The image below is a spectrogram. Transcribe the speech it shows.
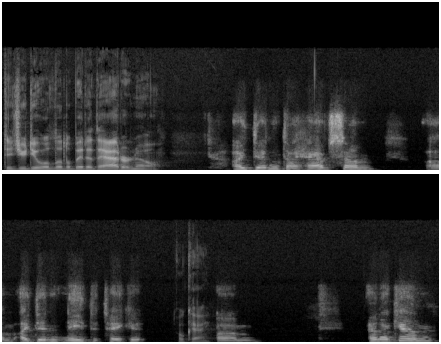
Did you do a little bit of that or no? I didn't. I have some. Um, I didn't need to take it. Okay. Um, and again,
